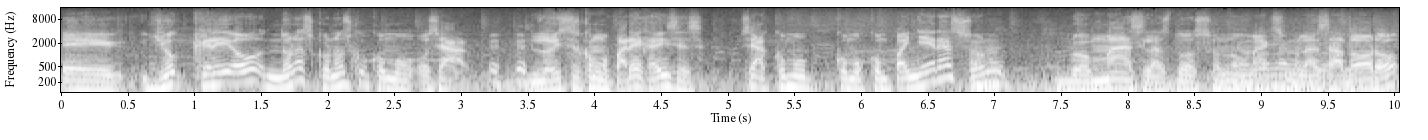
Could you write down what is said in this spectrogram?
eh, yo creo, no las conozco como, o sea, lo dices como pareja, dices. O sea, como, como compañeras son lo más, las dos son lo No, máximo, no, no, las adoro.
